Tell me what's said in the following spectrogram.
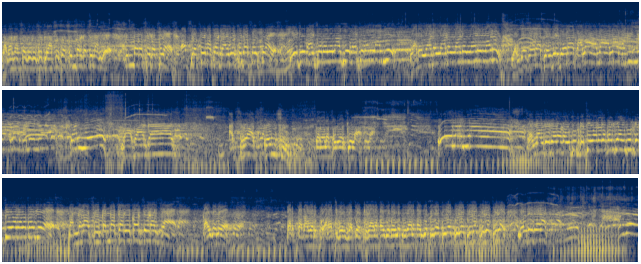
जबरदस्त अतिशय सुंदर गती लागली. आहे. सुंदर अशी गती आहे. अप्रतिम असा ड्रायव्हर सुद्धा आहे हे घे भायच्या बाजूला बाजूला वाढव वाढव वाढव वाढव वाढव वाढव. एवढे जोरात एवढे जोरात. आला आला आला. म्हणून आला मलिंगा. जबरदस्त अठरा अठ्ठ्याऐंशी करायला पुढे असलेला ए राजा! अवधूत गती वाढायला गतीवर आला पाहिजे. पंधरा सेकंदाचा रेकॉर्ड तोडायचा आहे. काय झालं? परतानावर बराच वेळ जातो फिरायला पाहिजे बैल फिरायला पाहिजे. फिरो फिरो फिरो फिरो फिरो फिरो. एवढे वेळात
